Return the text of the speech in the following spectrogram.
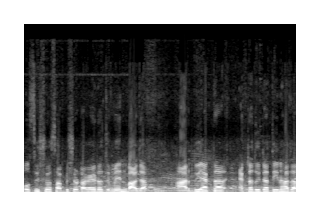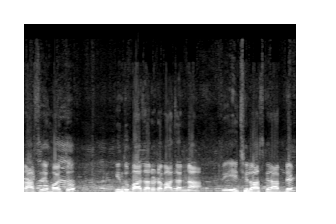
পঁচিশশো, ছাব্বিশশো টাকা এটা হচ্ছে মেন বাজার। আর দুই একটা একটা দুইটা তিন হাজার আছে হয়তো, কিন্তু বাজার ওটা বাজার না। তো এই ছিল আজকের আপডেট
